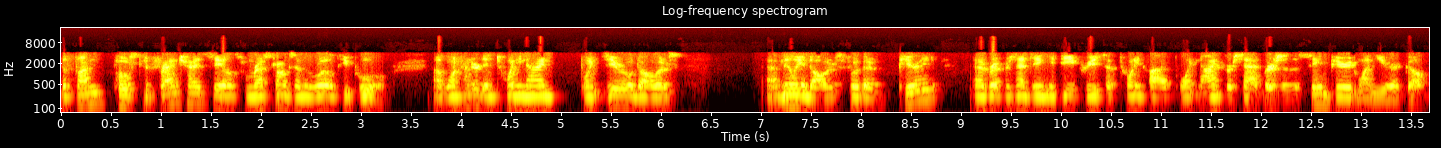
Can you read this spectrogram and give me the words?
the fund posted franchise sales from restaurants in the royalty pool of $129.0 million for the period, uh, representing a decrease of 25.9% versus the same period one year ago.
